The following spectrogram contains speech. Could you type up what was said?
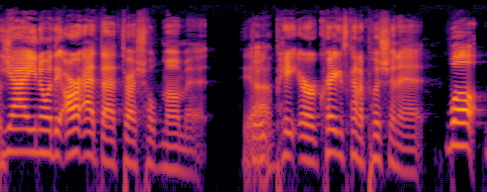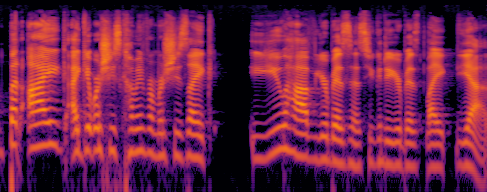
Yeah, you know what? They are at that threshold moment. Yeah. Or Craig's kind of pushing it. Well, but I I get where she's coming from. Where she's like, you have your business, you can do your business. Like, yeah,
